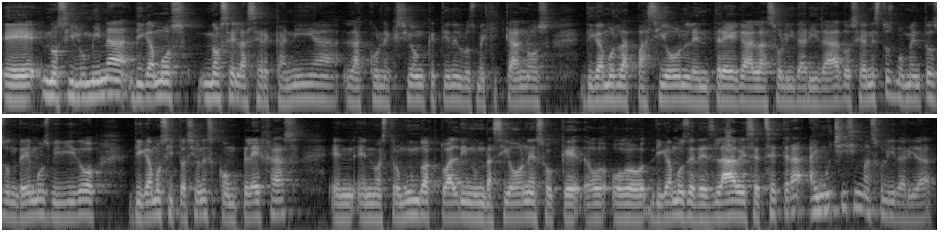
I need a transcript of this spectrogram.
Eh, nos ilumina, digamos, no sé, la cercanía, la conexión que tienen los mexicanos, digamos, la pasión, la entrega, la solidaridad, o sea, en estos momentos donde hemos vivido, digamos, situaciones complejas, en, nuestro mundo actual de inundaciones o, que, o digamos de deslaves, etcétera, hay muchísima solidaridad.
